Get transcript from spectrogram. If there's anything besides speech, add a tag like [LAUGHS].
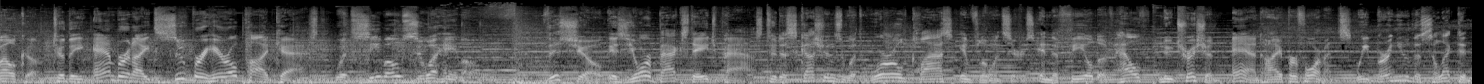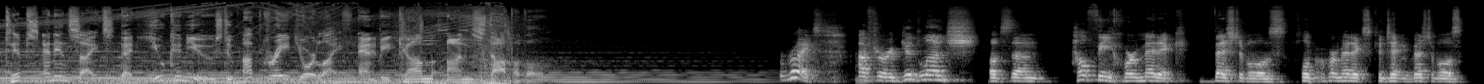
Welcome to the Ambronite Superhero Podcast with Simo Suahemo. This show is your backstage pass to discussions with world class influencers in the field of health, nutrition, and high performance. We bring you the selected tips and insights that you can use to upgrade your life and become unstoppable. Right. After a good lunch of some healthy hormetic vegetables, hormetics containing vegetables,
